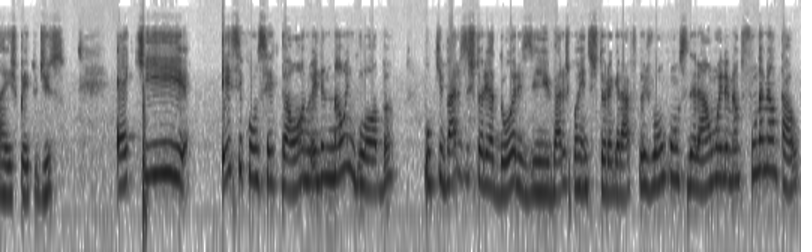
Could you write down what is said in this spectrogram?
a respeito disso, é que esse conceito da ONU ele não engloba o que vários historiadores e várias correntes historiográficas vão considerar um elemento fundamental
